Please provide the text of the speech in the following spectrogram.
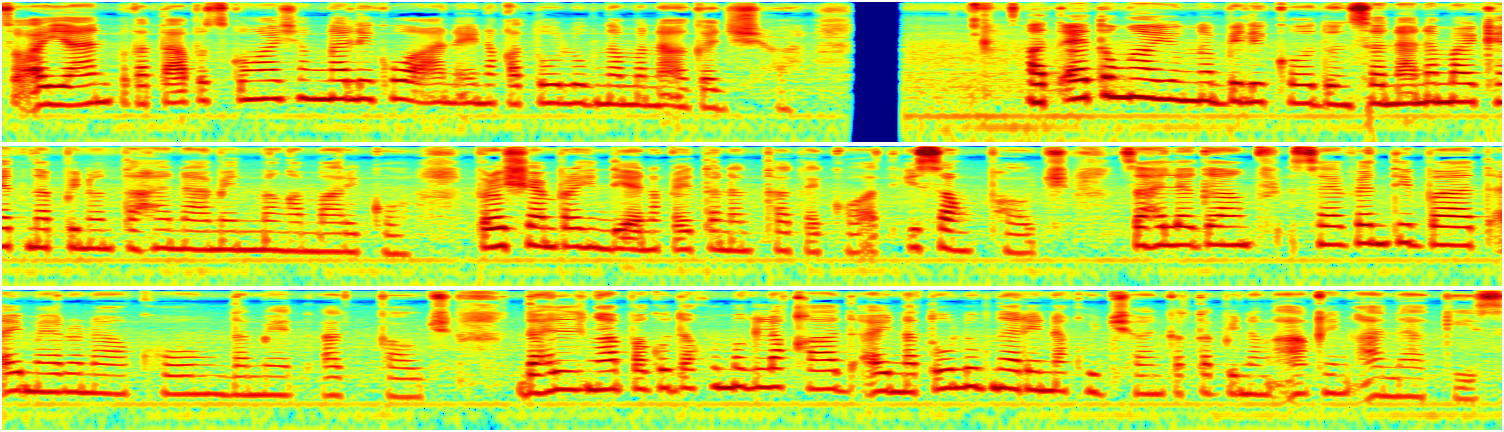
So ayan, pagkatapos ko nga siyang nalikuan ay nakatulog naman na agad siya. At eto nga yung nabili ko dun sa Nana Market na pinuntahan namin mga mariko. Pero syempre hindi yan nakita ng tatay ko at isang pouch. Sa halagang 70 baht ay meron na akong damit at pouch. Dahil nga pagod ako maglakad ay natulog na rin ako dyan katabi ng aking anakis.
